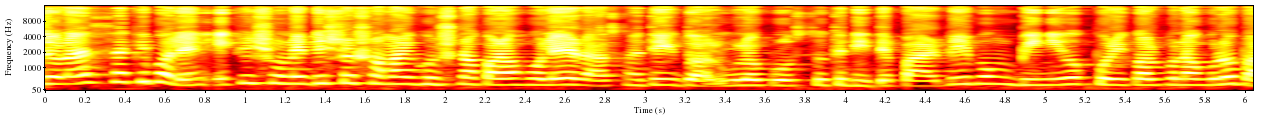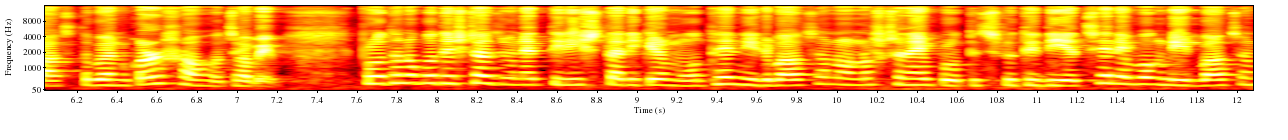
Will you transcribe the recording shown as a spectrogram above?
জোনায়েদ সাকি বলেন, একটি সুনির্দিষ্ট সময় ঘোষণা করা হলে রাজনৈতিক দলগুলো প্রস্তুতি নিতে পারবে এবং বিনিয়োগ পরিকল্পনাগুলো বাস্তবায়ন করা সহজ হবে। প্রধান উপদেষ্টা জুনের তিরিশ তারিখের মধ্যে নির্বাচন অনুষ্ঠানের প্রতিশ্রুতি দিয়েছেন এবং নির্বাচন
